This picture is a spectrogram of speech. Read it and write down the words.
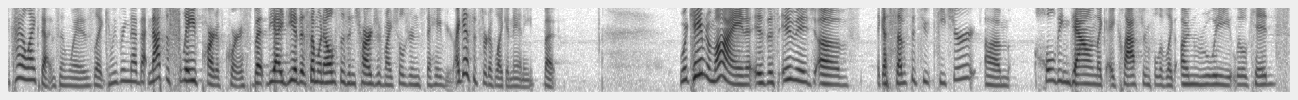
I kind of like that in some ways. Like, can we bring that back? Not the slave part, of course, but the idea that someone else is in charge of my children's behavior. I guess it's sort of like a nanny, but what came to mind is this image of like a substitute teacher um, holding down like a classroom full of like unruly little kids.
